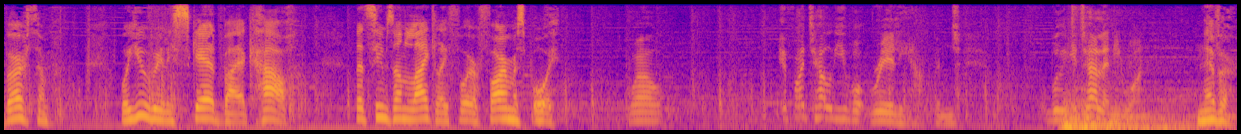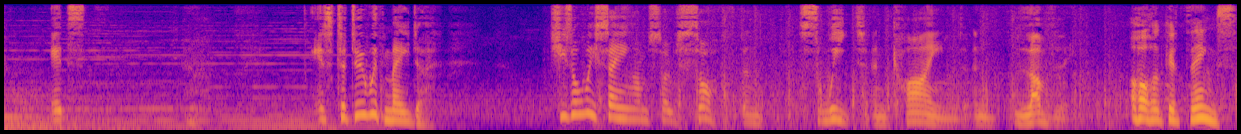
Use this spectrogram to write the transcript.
Bertham, were you really scared by a cow? That seems unlikely for a farmer's boy. Well, if I tell you what really happened, will you tell anyone? Never. It's... It's to do with Maida. She's always saying I'm so soft and sweet and kind and lovely. All good things.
